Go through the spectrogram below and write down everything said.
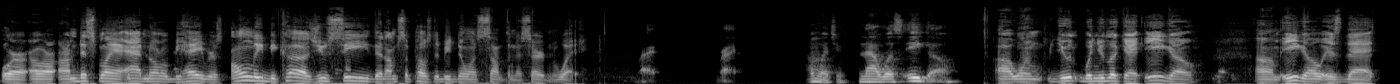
or or I'm displaying abnormal behaviors only because you see that I'm supposed to be doing something a certain way. right, right. I'm with you. Now, what's ego? Uh, when you when you look at ego, um, ego is that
